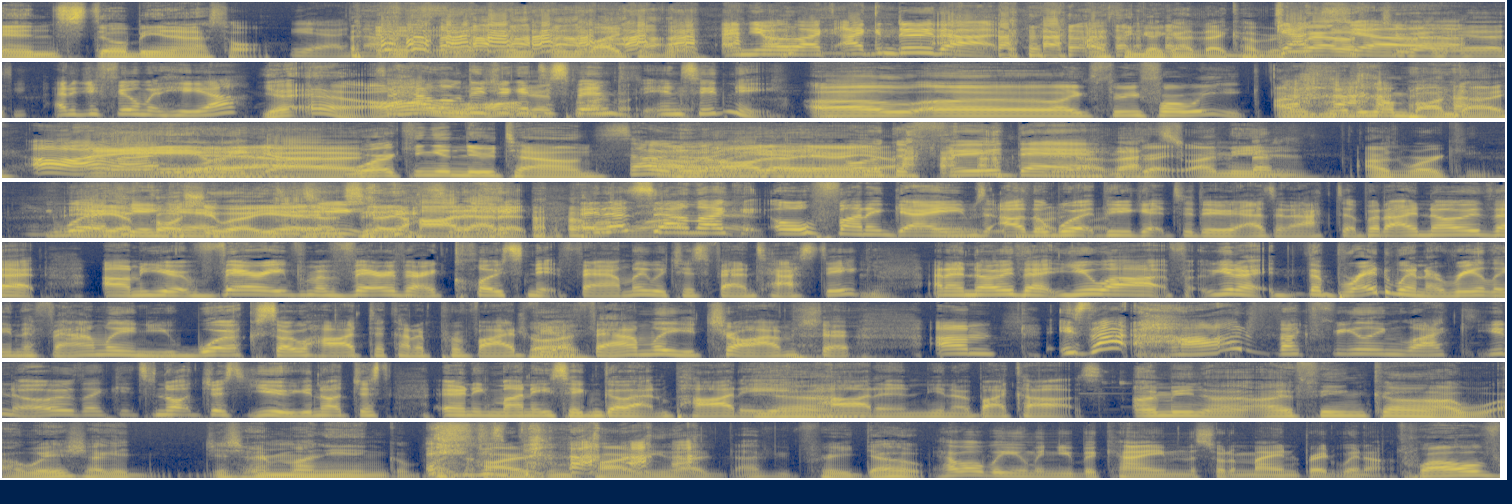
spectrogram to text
and still be an asshole Yeah, and, no. and, and, and likable. and you were like, I can do that. I think I got that covered. Gotcha. And did you film it here? Yeah. So how long did you get oh, to spend in Sydney? Oh, uh, like three, four weeks. I was living on Bondi. Oh, all right. Here we go. Working in Newtown. So and good. all that area. All the good food there. Great. I mean, I was working. Yeah, yeah, of course you were. Yeah, Did that's you- uh, hard at it. It does sound like all fun and games are the work that you get to do as an actor. But I know that um, you're very from a very very close knit family, which is fantastic. And I know that you are, you know, the breadwinner really in the family, and you work so hard to kind of provide for your family. You try, I'm sure. Um, is that hard? Like feeling like you know, like it's not just you. You're not just earning money so you can go out and party Yeah. hard and you know buy cars. I mean, I, I think uh, I, w- I wish I could just earn money and go buy cars and party. That, that'd be pretty dope. How old were you when you became the sort of main breadwinner? 12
